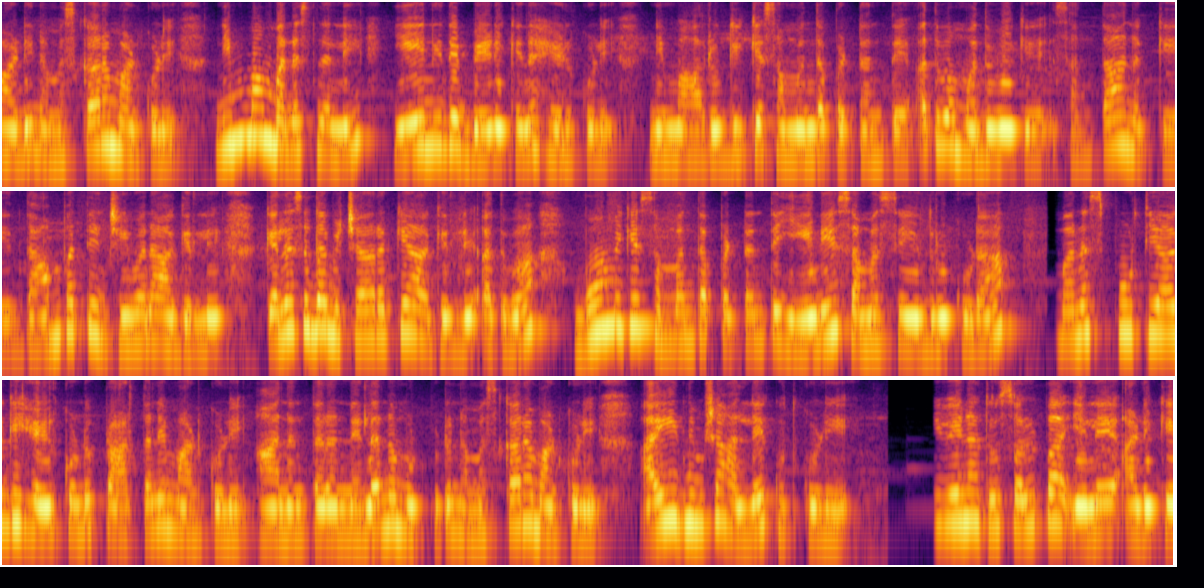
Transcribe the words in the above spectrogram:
ಮಾಡಿ, ನಮಸ್ಕಾರ ಮಾಡ್ಕೊಳ್ಳಿ. ನಿಮ್ಮ ಮನಸ್ಸಿನಲ್ಲಿ ಏನಿದೆ ಬೇಡಿಕೆನ ಹೇಳ್ಕೊಳ್ಳಿ. ನಿಮ್ಮ ಆರೋಗ್ಯಕ್ಕೆ ಸಂಬಂಧಪಟ್ಟಂತೆ ಅಥವಾ ಮದುವೆಗೆ, ಸಂತಾನಕ್ಕೆ, ದಾಂಪತ್ಯ ಜೀವನ ಆಗಿರಲಿ, ಕೆಲಸದ ವಿಚಾರಕ್ಕೆ ಆಗಿರಲಿ ಅಥವಾ ಭೂಮಿಗೆ ಸಂಬಂಧಪಟ್ಟಂತೆ ಏನೇ ಸಮಸ್ಯೆ ಇದ್ರೂ ಕೂಡ ಮನಸ್ಫೂರ್ತಿಯಾಗಿ ಹೇಳ್ಕೊಂಡು ಪ್ರಾರ್ಥನೆ ಮಾಡ್ಕೊಳ್ಳಿ. ಆ ನಂತರ ನೆಲನ ಮುಟ್ಬಿಟ್ಟು ನಮಸ್ಕಾರ ಮಾಡ್ಕೊಳ್ಳಿ. ಐದು ನಿಮಿಷ ಅಲ್ಲೇ ಕೂತ್ಕೊಳ್ಳಿ. ನೀವೇನಾದರೂ ಸ್ವಲ್ಪ ಎಲೆ, ಅಡಿಕೆ,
